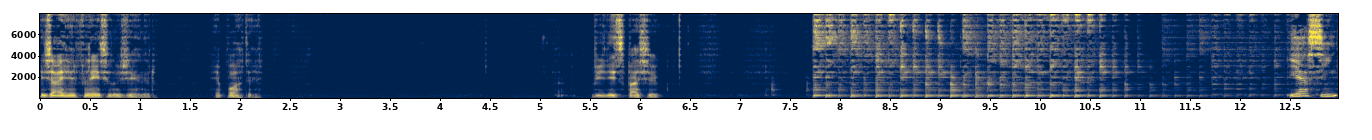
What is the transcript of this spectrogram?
e já é referência no gênero. Repórter Vinícius Pacheco. E assim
